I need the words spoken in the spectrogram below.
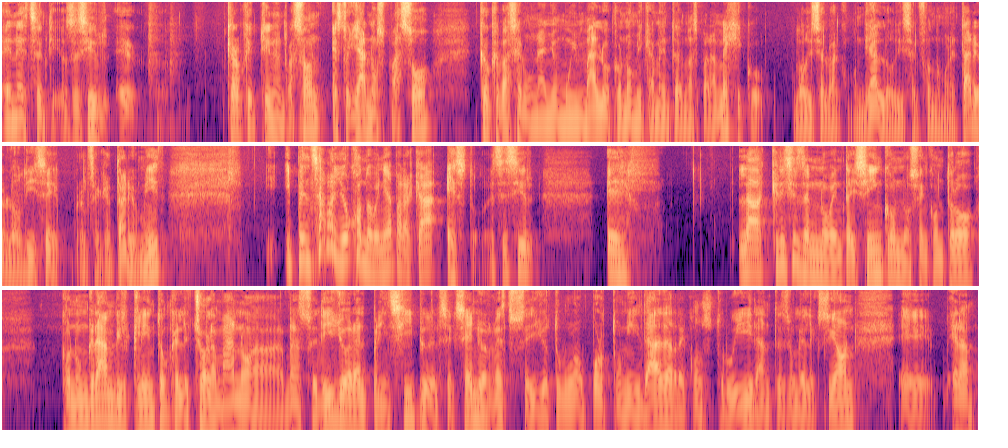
en este sentido. Es decir, eh, creo que tienen razón. Esto ya nos pasó. Creo que va a ser un año muy malo económicamente, además, para México. Lo dice el Banco Mundial, lo dice el Fondo Monetario, lo dice el secretario. Y, y pensaba yo cuando venía para acá esto. Es decir, eh, la crisis del 95 nos encontró con un gran Bill Clinton que le echó la mano a Ernesto Cedillo. Era el principio del sexenio. Ernesto Cedillo tuvo una oportunidad de reconstruir antes de una elección. Eh, era,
